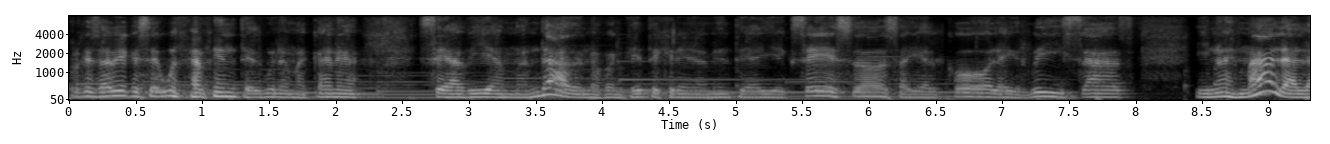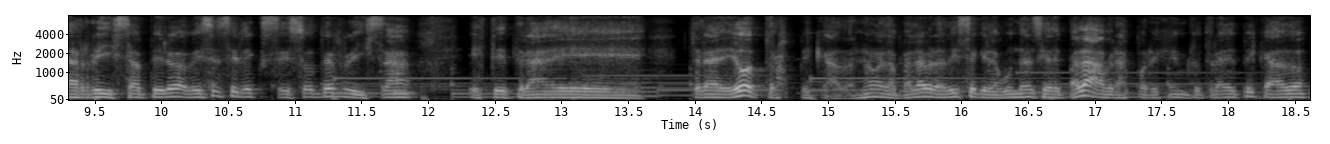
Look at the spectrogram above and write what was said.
porque sabía que seguramente alguna macana se había mandado. En los banquetes generalmente hay excesos, hay alcohol, hay risas y no es mala la risa, pero a veces el exceso de risa este, trae, trae otros pecados. ¿no? La palabra dice que la abundancia de palabras, por ejemplo, trae pecado,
